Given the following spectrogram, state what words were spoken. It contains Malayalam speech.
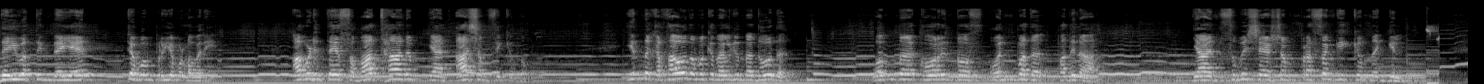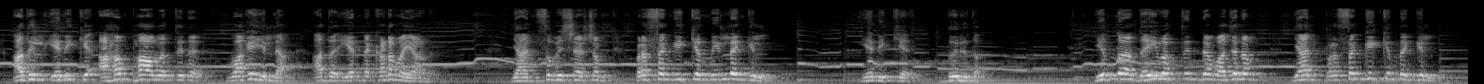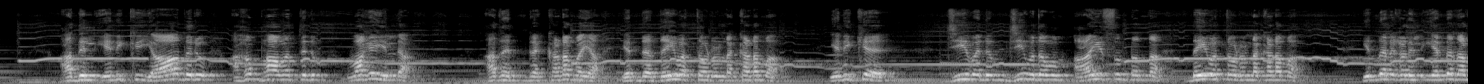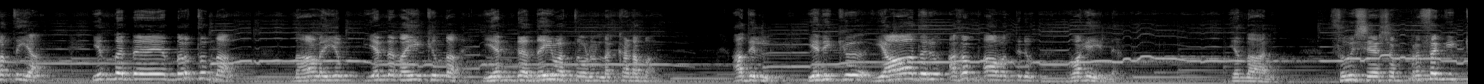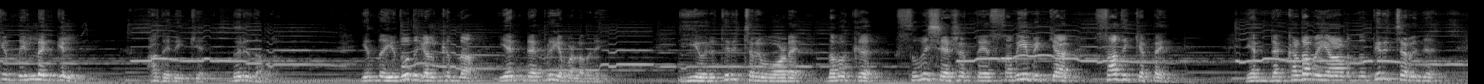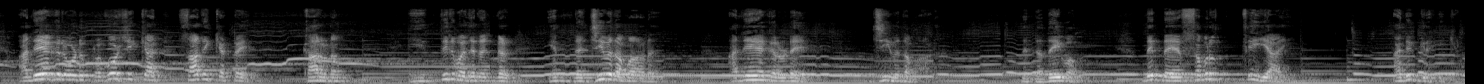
ദൈവത്തിന്റെ ഏറ്റവും പ്രിയമുള്ളവരെ അവിടുത്തെ സമാധാനം ഞാൻ ആശംസിക്കുന്നു. ഇന്ന് കർത്താവ് നമുക്ക് നൽകുന്ന ദൂത് ഒന്ന് കോറിന്തോസ് ഒൻപത് പതിനാറ്. ഞാൻ സുവിശേഷം പ്രസംഗിക്കുന്നെങ്കിൽ അതിൽ എനിക്ക് അഹംഭാവത്തിന് വകയില്ല അത് എന്റെ കടമയാണ്. ഞാൻ സുവിശേഷം പ്രസംഗിക്കുന്നില്ലെങ്കിൽ എനിക്ക് ദുരിതം. ഇന്ന് ദൈവത്തിന്റെ വചനം ഞാൻ പ്രസംഗിക്കുന്നെങ്കിൽ അതിൽ എനിക്ക് യാതൊരു അഹംഭാവത്തിനും വകയില്ല. അതെന്റെ കടമയ എന്റെ ദൈവത്തോടുള്ള കടമ. എനിക്ക് ജീവനും ജീവിതവും ആയുസ്സും തന്ന ദൈവത്തോടുള്ള കടമ. ഇന്നലകളിൽ എന്നെ നടത്തിയ ഇന്നെന്നെ നിർത്തുന്ന നാളെയും എന്നെ നയിക്കുന്ന എന്റെ ദൈവത്തോടുള്ള കടമ. അതിൽ എനിക്ക് യാതൊരു അഹംഭാവത്തിനും വകയില്ല. എന്നാൽ സുവിശേഷം പ്രസംഗിക്കുന്നില്ലെങ്കിൽ അതെനിക്ക് ദുരിതമാണ് ഇന്ന് ഇതൊന്ന് കേൾക്കുന്ന എന്റെ പ്രിയമുള്ളവരെ ഈ ഒരു തിരിച്ചറിവോടെ നമുക്ക് സുവിശേഷത്തെ സമീപിക്കാൻ സാധിക്കട്ടെ? എന്റെ കടമയാണെന്ന് തിരിച്ചറിഞ്ഞ് അനേകരോട് പ്രഘോഷിക്കാൻ സാധിക്കട്ടെ? കാരണം ഈ തിരുവചനങ്ങൾ എന്റെ ജീവിതമാണ്. അനേകരുടെ ജീവിതമാണ്. നിന്റെ ദൈവം നിന്നെ സമൃദ്ധിയായി അനുഗ്രഹിക്കും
